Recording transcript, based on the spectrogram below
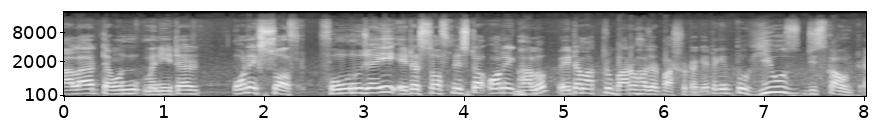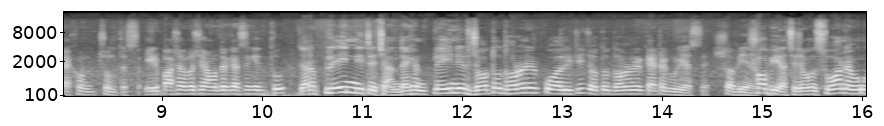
কালার তেমন মানে এটার অনেক সফট ফোম অনুযায়ী এটার সফটনেসটা অনেক ভালো। এটা মাত্র বারো হাজার পাঁচশো টাকা। এটা কিন্তু হিউজ ডিসকাউন্ট এখন চলতেছে। এর পাশাপাশি আমাদের কাছে কিন্তু যারা প্লেন নিতে চান দেখেন প্লেনের যত ধরনের কোয়ালিটি যত ধরনের ক্যাটাগরি আছে সবই সবই আছে। যেমন সোয়ান এবং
